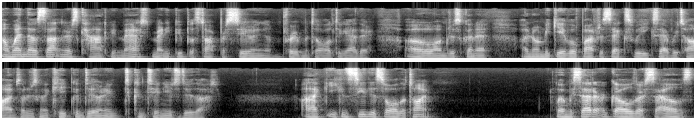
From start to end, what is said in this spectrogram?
and when those standards can't be met, many people stop pursuing improvement altogether. Oh, I'm just gonna I normally give up after six weeks every time, so I'm just gonna keep doing to continue to do that. And you can see this all the time. When we set our goals ourselves,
